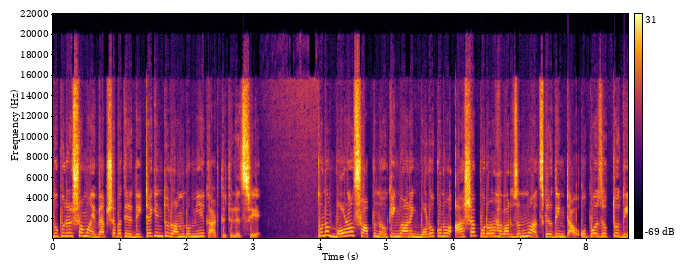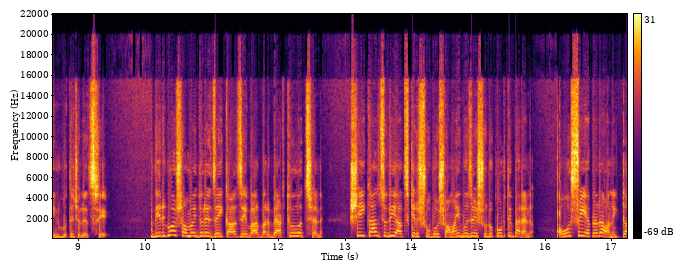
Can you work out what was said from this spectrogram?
দুপুরের সময় ব্যবসাপাতির দিকটা কিন্তু রমরমিয়ে কাটতে চলেছে। কোনো বড় স্বপ্ন কিংবা অনেক বড় কোনো আশা পূরণ হওয়ার জন্য আজকের দিনটা উপযুক্ত দিন হতে চলেছে। দীর্ঘ সময় ধরে যেই কাজে বারবার ব্যর্থ হচ্ছেন, সেই কাজ যদি আজকের শুভ সময় বুঝে শুরু করতে পারেন, অবশ্যই আপনারা অনেকটা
